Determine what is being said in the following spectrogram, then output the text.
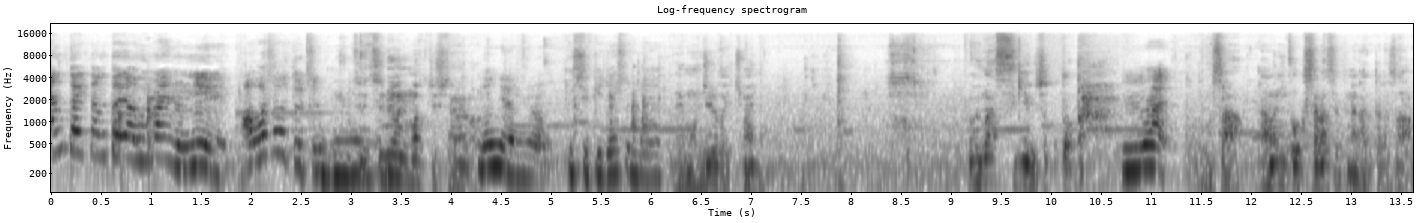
単体単体はうまいのに合わさるとちょっと微妙。絶妙にマッチしてないな。なんでなんだろう不思議ですね。レモン汁が一番いいな。うますぎるちょっと。うまい。でもさあの肉を腐らせてなかったらさ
